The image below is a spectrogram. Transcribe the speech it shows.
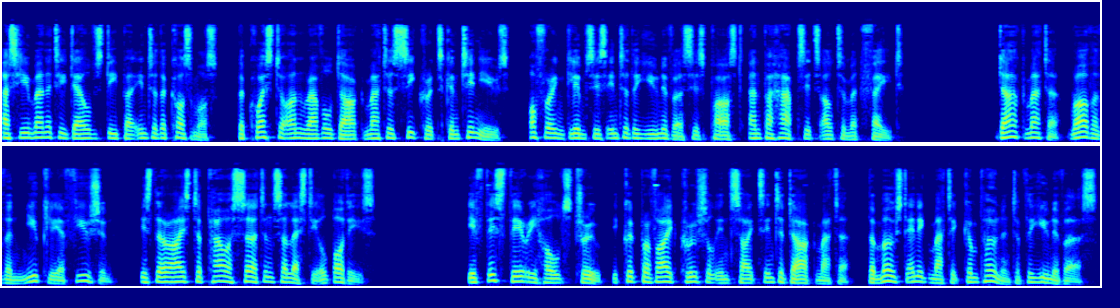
As humanity delves deeper into the cosmos, the quest to unravel dark matter's secrets continues, offering glimpses into the universe's past and perhaps its ultimate fate. Dark matter, rather than nuclear fusion, is theorized to power certain celestial bodies. If this theory holds true, it could provide crucial insights into dark matter, the most enigmatic component of the universe.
